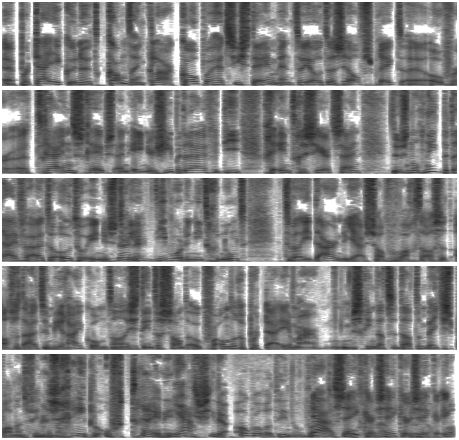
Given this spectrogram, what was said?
Eh, partijen kunnen het kant en klaar kopen, het systeem. En Toyota zelf spreekt eh, over trein-, scheeps- en energiebedrijven die geïnteresseerd zijn. Dus nog niet bedrijven uit de auto-industrie, Nee, nee. die worden niet genoemd. Terwijl je daar juist zal verwachten, als het, als het uit de Mirai komt, dan is het interessant ook voor andere partijen. Maar misschien dat ze dat een beetje spannend vinden. Schepen of treinen, Ja. ik zie daar ook wel wat in. Op Ja, zeker, Nou, zeker, zeker. Ik,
